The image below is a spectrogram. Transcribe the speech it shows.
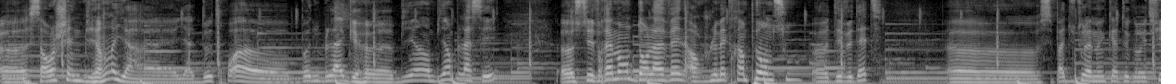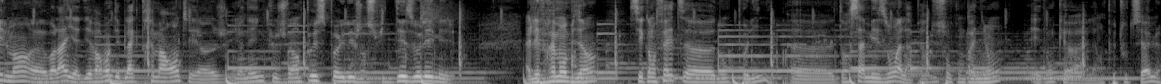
Euh, ça enchaîne bien. Il y a, il y a deux trois euh, bonnes blagues euh, bien bien placées. C'est vraiment dans la veine. Alors je le mettrai un peu en dessous des vedettes. C'est pas du tout la même catégorie de film. hein. Voilà, il y a des- vraiment des blagues très marrantes et il y en a une que je vais un peu spoiler. J'en suis désolé, mais elle est vraiment bien. C'est qu'en fait, donc Pauline, dans sa maison, elle a perdu son compagnon et donc elle est un peu toute seule.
